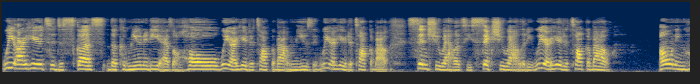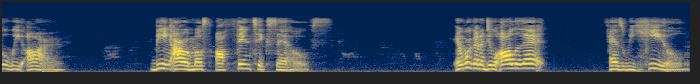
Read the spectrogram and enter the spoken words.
We are here to discuss the community as a whole. We are here to talk about music. We are here to talk about sensuality, sexuality. We are here to talk about owning who we are being our most authentic selves. And we're going to do all of that as we heal.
